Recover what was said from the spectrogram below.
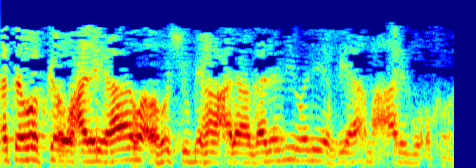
أتوكأ عليها وأهش بها على غنمي ولي فيها معارب أخرى.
